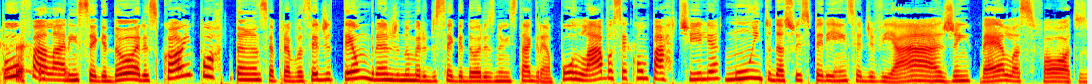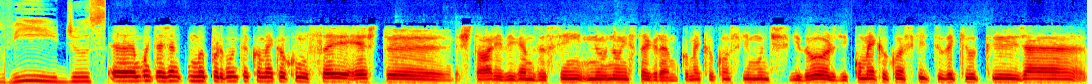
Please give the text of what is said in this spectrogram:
Por falar em seguidores, qual a importância para você de ter um grande número de seguidores no Instagram? Por lá você compartilha muito da sua experiência de viagem, belas fotos, vídeos. Uh, muita gente me pergunta como é que eu comecei esta história, digamos assim, no, no Instagram. Como é que eu consegui muitos seguidores e como é que eu consegui tudo aquilo que já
